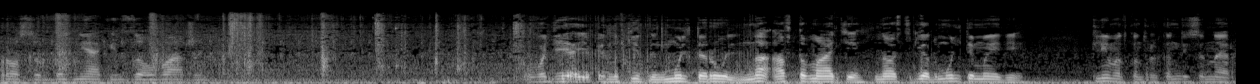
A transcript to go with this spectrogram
Просто без ніяких зауважень. У водія є підлокітник, мультируль на автоматі, на ось такій от мультимедії. Клімат-контроль, кондиціонер,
